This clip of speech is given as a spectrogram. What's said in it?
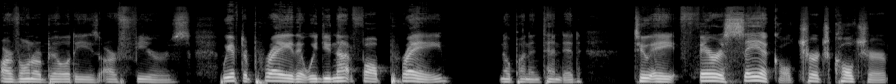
our vulnerabilities, our fears. We have to pray that we do not fall prey, no pun intended, to a Pharisaical church culture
